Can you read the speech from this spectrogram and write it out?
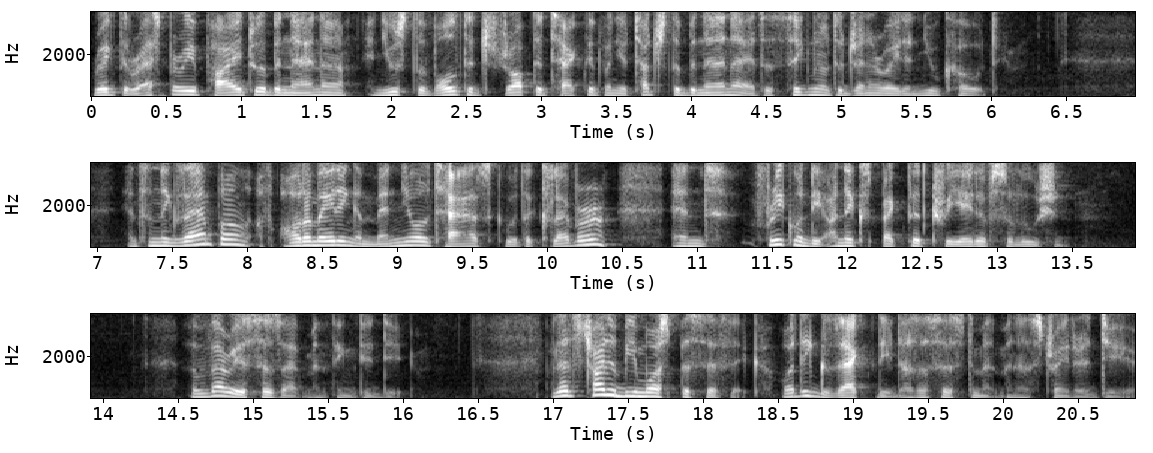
rigged the Raspberry Pi to a banana and used the voltage drop detected when you touch the banana as a signal to generate a new code. It's an example of automating a manual task with a clever and frequently unexpected creative solution. A very sysadmin thing to do. But let's try to be more specific. What exactly does a system administrator do?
